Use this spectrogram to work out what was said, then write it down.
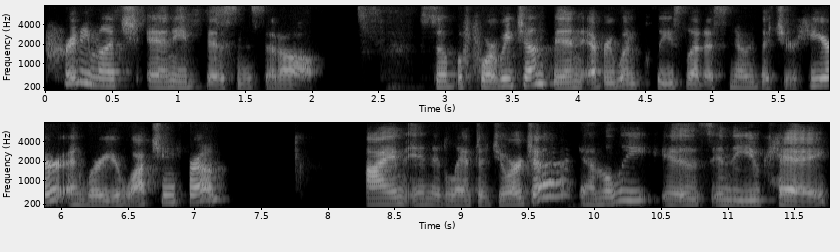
pretty much any business at all. So before we jump in, everyone, please let us know that you're here and where you're watching from. I'm in Atlanta, Georgia. Emily is in the UK.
